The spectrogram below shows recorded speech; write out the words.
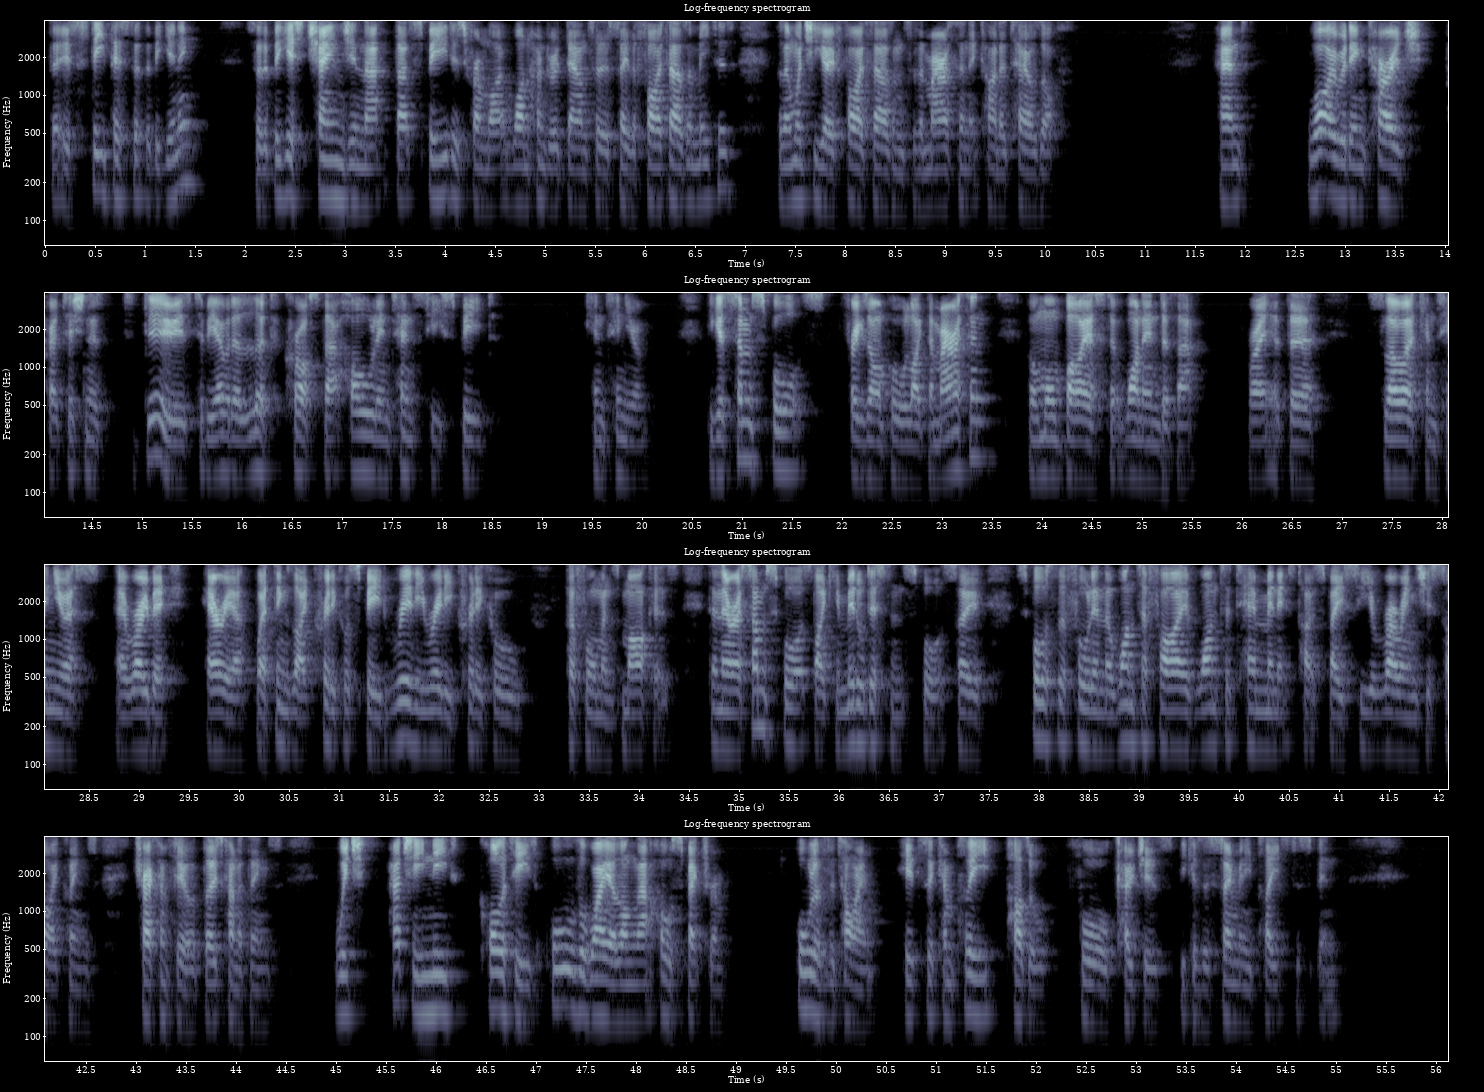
that is steepest at the beginning. So the biggest change in that that speed is from like 100 down to say the 5,000 meters. But then once you go 5,000 to the marathon, it kind of tails off. And what I would encourage practitioners to do is to be able to look across that whole intensity speed continuum. Because some sports, for example, like the marathon, are more biased at one end of that, right? At the slower, continuous aerobic area where things like critical speed, really, really critical performance markers. Then there are some sports like your middle distance sports. So sports that fall in the one to five, one to 10 minutes type space. So your rowings, your cyclings, track and field, those kind of things, which actually need qualities all the way along that whole spectrum, all of the time. It's a complete puzzle for coaches because there's so many plates to spin.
